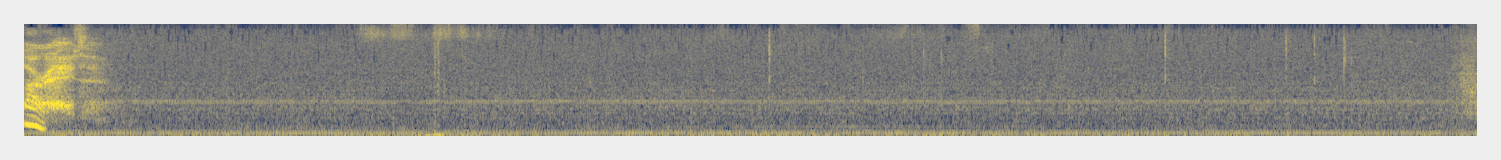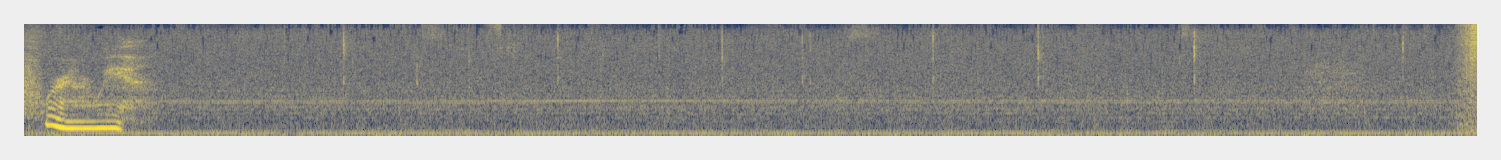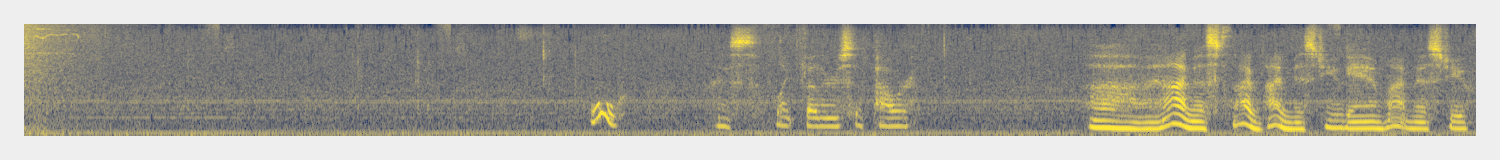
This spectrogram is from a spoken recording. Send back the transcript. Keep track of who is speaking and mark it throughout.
Speaker 1: All right. Where are we? Ooh, nice light feathers of power. Ah, man, I missed. I I missed you, game. I missed you.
